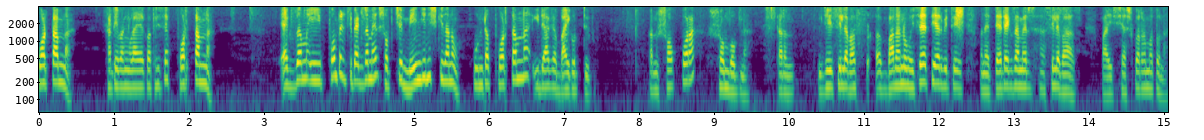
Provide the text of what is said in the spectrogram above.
পড়তাম না। খাঁটি বাংলায় কথা হচ্ছে পড়তাম না। এক্সাম এই কম্পিটিটিভ এক্সামের সবচেয়ে মেইন জিনিস কি জানো? কোনটা পড়তাম না, এটা আগে বাই করতে কারণ সব পড়া সম্ভব না। কারণ যে সিলেবাস বানানো হয়েছে টিআরবিটি মানে টেট এক্সামের সিলেবাস ভাই, শেষ করার মতো না।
